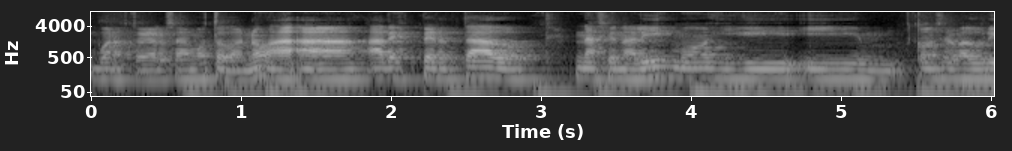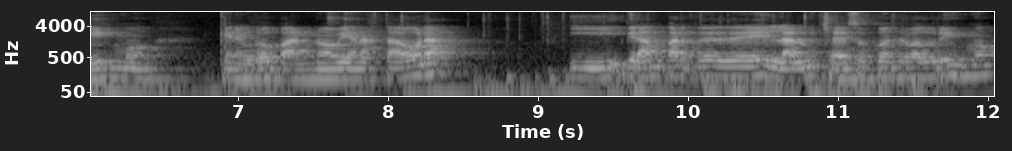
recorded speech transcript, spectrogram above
bueno, esto ya lo sabemos todos, ¿no? Ha, ha, despertado nacionalismos y, y conservadurismo que en Europa no habían hasta ahora y gran parte de la lucha de esos conservadurismos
